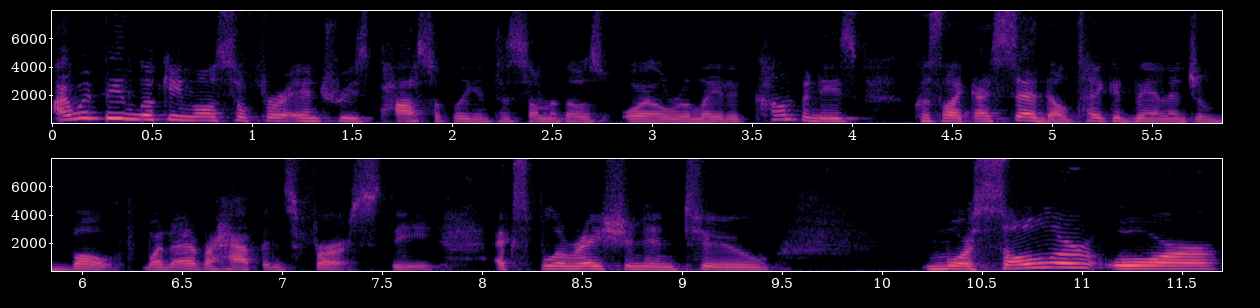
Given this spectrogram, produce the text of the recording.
I would be looking also for entries possibly into some of those oil related companies, because, like I said, they'll take advantage of both, whatever happens first the exploration into more solar or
